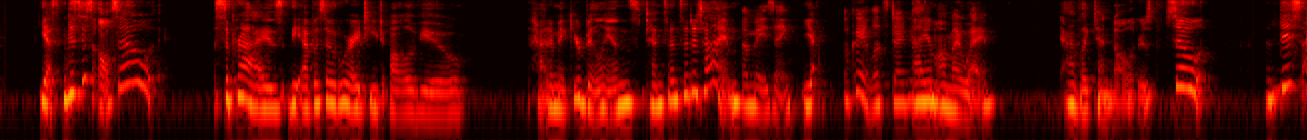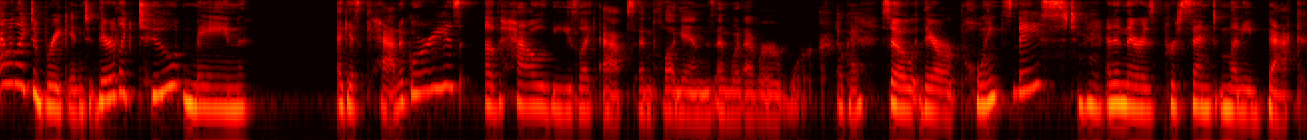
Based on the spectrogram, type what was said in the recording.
yes, this is also surprise the episode where I teach all of you how to make your billions 10 cents at a time. Amazing. Yeah. Okay, let's dive in. I am on my way. I have like $10. So, this I would like to break into. There are like two main, I guess, categories of how these like apps and plugins and whatever work. okay. So, there are points based, Mhm. and then there is percent money back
